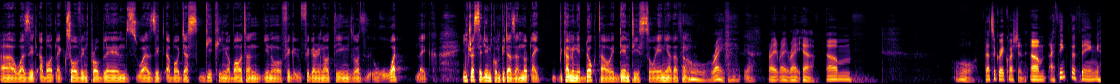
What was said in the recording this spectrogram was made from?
Uh, was it about like solving problems? Was it about just geeking about and you know fig- figuring out things? Was what like interested you in computers and not like becoming a doctor or a dentist or any other thing? Oh, right. Yeah. Right, right, right. Yeah. Um, oh, that's a great question. Um, I think the thing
